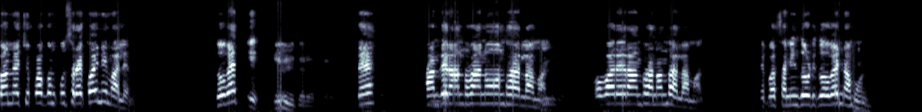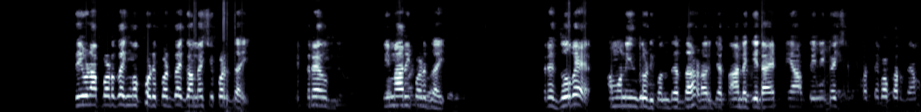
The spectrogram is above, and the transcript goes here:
ગમે છે પગમ કુસરે કોઈ નહીં માલે જોવે જ કી? તે સાંજે રાંધવાનો અંધારલામાં. સવારે રાંધવાનો અંધારલામાં. તે પછી ની જોડી જોવે ને હું દીવડા પડ જાય મખોડી પડ જાય ગમે છે પડ જાય. इतरे बीमारी पड़ जाए। इतरे जो वे अमोन इंजोड़ी पंदर दहाड़ा जाए ता लगी डाइट नहीं आते नहीं कैसे नहीं पड़ते को कर दें हम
